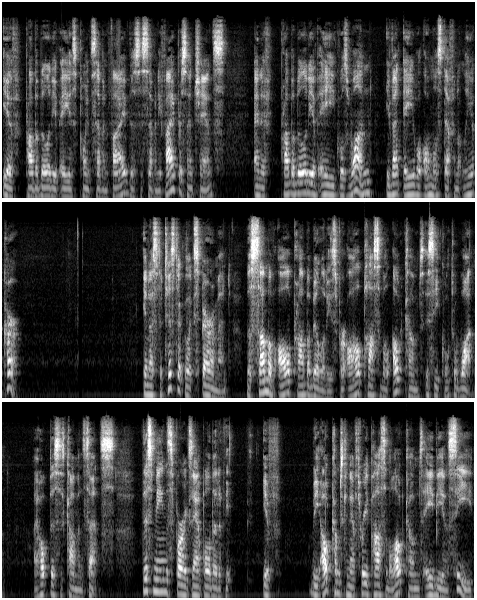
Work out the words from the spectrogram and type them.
If probability of A is 0.75, there's a 75% chance. And if probability of A equals 1, event A will almost definitely occur. In a statistical experiment, the sum of all probabilities for all possible outcomes is equal to 1. I hope this is common sense. This means, for example, that if the, if the outcomes can have three possible outcomes, A, B, and C,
